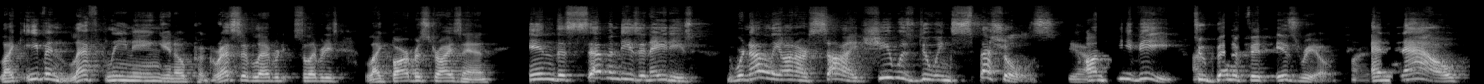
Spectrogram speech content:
like even left leaning, you know, progressive celebrities like Barbra Streisand in the 70s and 80s were not only on our side, she was doing specials yeah. on TV to benefit Israel. Right. And now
